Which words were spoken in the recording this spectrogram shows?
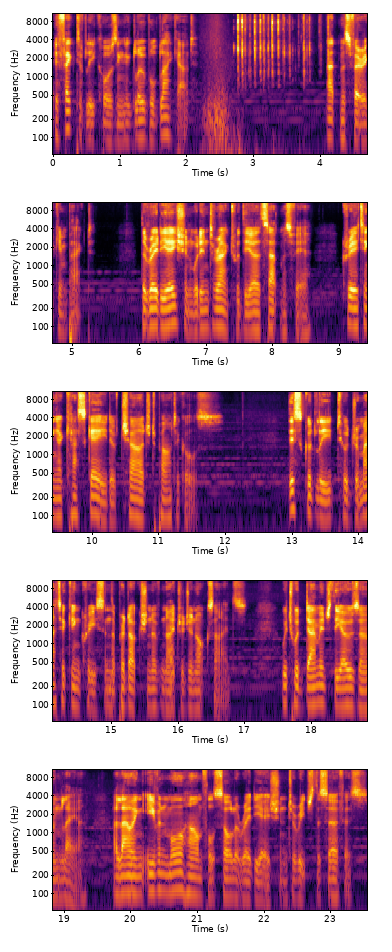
effectively causing a global blackout. Atmospheric impact. The radiation would interact with the Earth's atmosphere, creating a cascade of charged particles. This could lead to a dramatic increase in the production of nitrogen oxides, which would damage the ozone layer, allowing even more harmful solar radiation to reach the surface.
